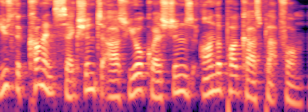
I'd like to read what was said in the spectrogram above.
Use the comments section to ask your questions on the podcast platform.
